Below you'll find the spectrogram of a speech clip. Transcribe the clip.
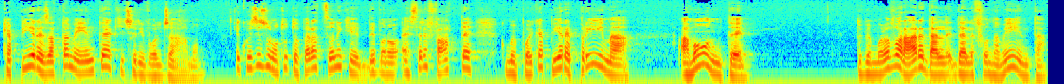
capire esattamente a chi ci rivolgiamo. E queste sono tutte operazioni che devono essere fatte, come puoi capire, prima, a monte. Dobbiamo lavorare dalle, dalle fondamenta.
